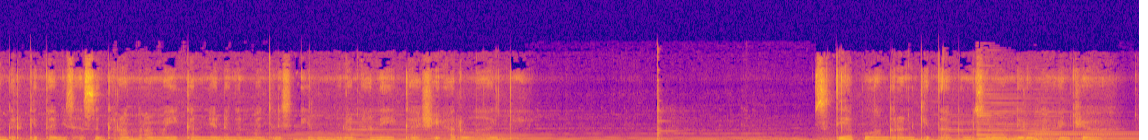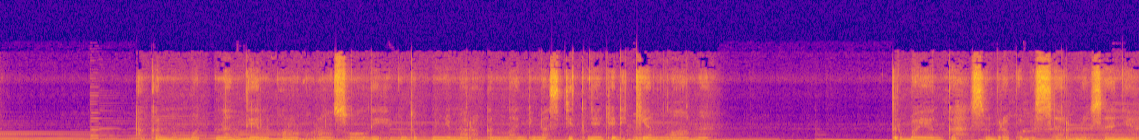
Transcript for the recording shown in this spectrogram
agar kita bisa segera meramaikannya dengan majelis ilmu dan aneka syiar lagi setiap pelanggaran kita akan seruan di rumah aja akan membuat penantian orang-orang solih untuk menyemarakan lagi masjidnya jadi kian lama. Terbayangkah seberapa besar dosanya?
